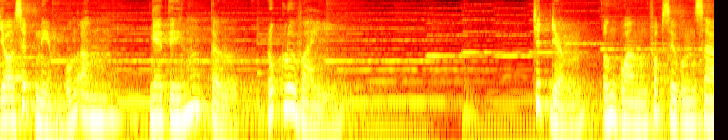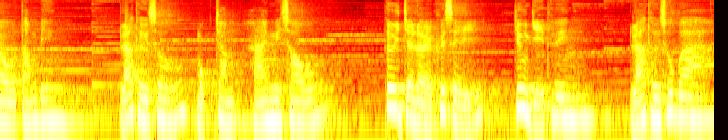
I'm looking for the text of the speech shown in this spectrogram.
Do sức niệm quấn âm, Nghe tiếng tự rút lui vậy. Trích dẫn ấn Quang Pháp Sư Vân Sao Tam Biên, Lá thư số 126 Thư trả lời cư sĩ Chương Dị Thuyên, Lá thư số 3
